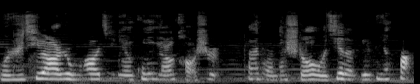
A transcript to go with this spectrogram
我是七月二十五号进行公务员考试，八点的时候我接了一个电话。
